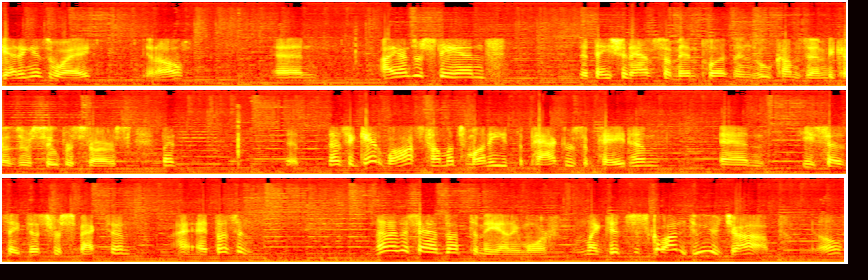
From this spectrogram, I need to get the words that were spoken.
getting his way, you know. And I understand that they should have some input in who comes in because they're superstars. But does it get lost how much money the Packers have paid him, and he says they disrespect him? I, it doesn't. None of this adds up to me anymore. I'm like, just, just go out and do your job, you know.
